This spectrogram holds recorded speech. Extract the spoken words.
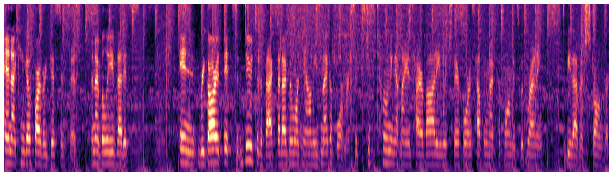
and I can go farther distances. And I believe that it's in regard, it's due to the fact that I've been working on these megaformers. It's just toning up my entire body, which therefore is helping my performance with running to be that much stronger.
